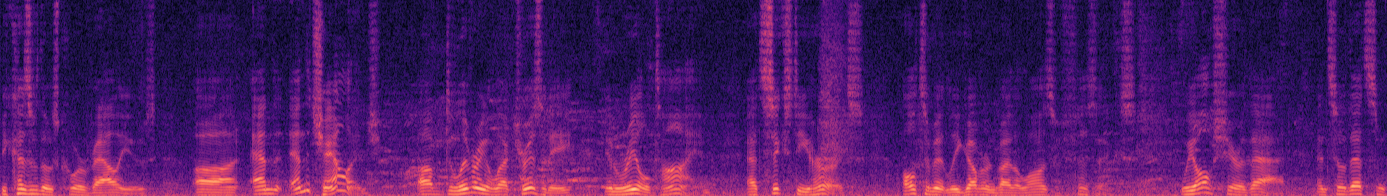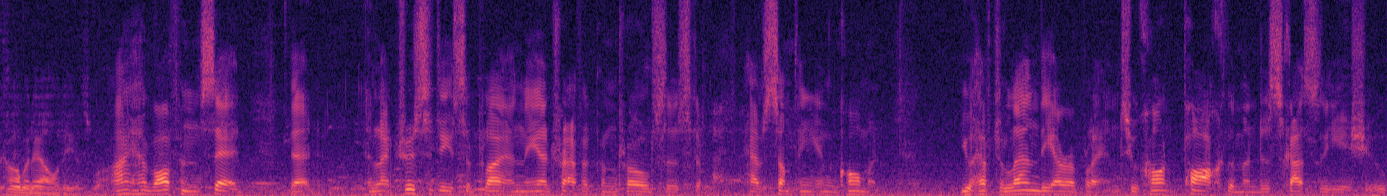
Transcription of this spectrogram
because of those core values uh, and, and the challenge of delivering electricity in real time at 60 hertz, ultimately governed by the laws of physics. We all share that, and so that's some commonality as well. I have often said that electricity supply and the air traffic control system have something in common. You have to land the aeroplanes, you can't park them and discuss the issue,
